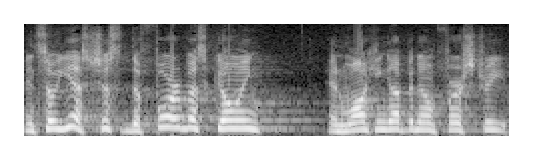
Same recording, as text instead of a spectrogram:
And so, yes, just the four of us going and walking up and down First Street,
